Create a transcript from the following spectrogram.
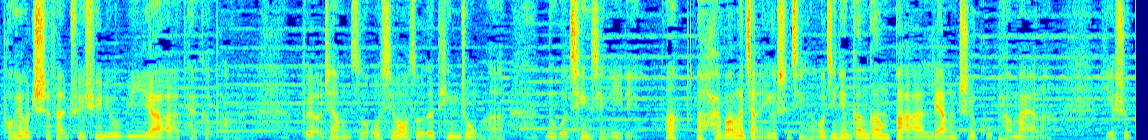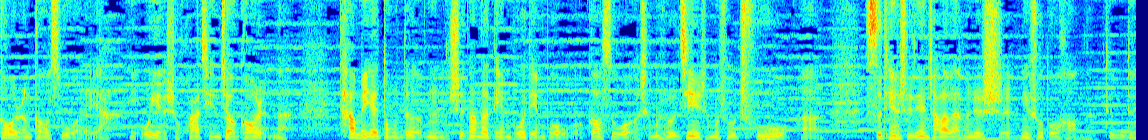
朋友吃饭吹吹牛逼呀，太可怕了，不要这样做。我希望我所有的听众哈，能够清醒一点啊啊，还忘了讲一个事情哈，我今天刚刚把两只股票卖了。也是高人告诉我的呀，我也是花钱教高人呢。他们也懂得，嗯，适当的点拨点拨我，告诉我什么时候进，什么时候出啊。四天时间涨了百分之十，你说多好呢，对不对？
